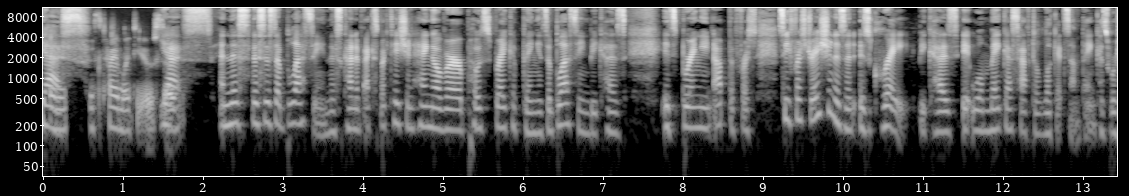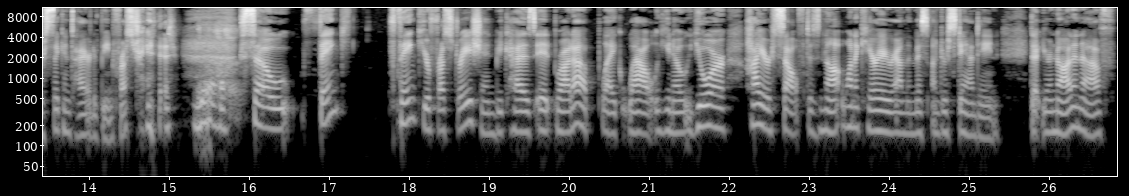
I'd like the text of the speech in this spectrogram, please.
yes and this time with you so. yes and this this is a blessing this kind of expectation hangover post breakup thing is a blessing because it's bringing up the first see frustration is is great because it will make us have to look at something because we're sick and tired of being frustrated yeah so thank thank your frustration because it brought up like, wow, you know, your higher self does not want to carry around the misunderstanding that you're not enough,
